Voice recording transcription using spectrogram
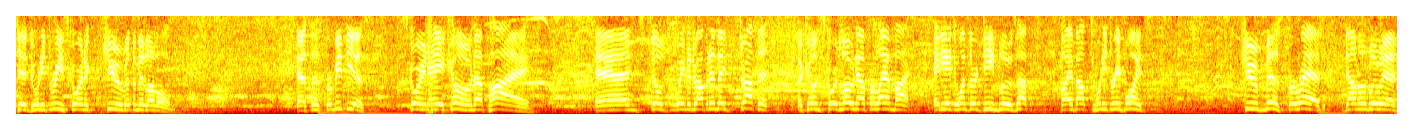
1023 scoring a cube at the mid-level. SS Prometheus scoring a cone up high. And still waiting to drop it in. They dropped it. A cone scored low now for Lambot. 88 to 113. Blue is up by about 23 points. Cube missed for red. Down on the blue end.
